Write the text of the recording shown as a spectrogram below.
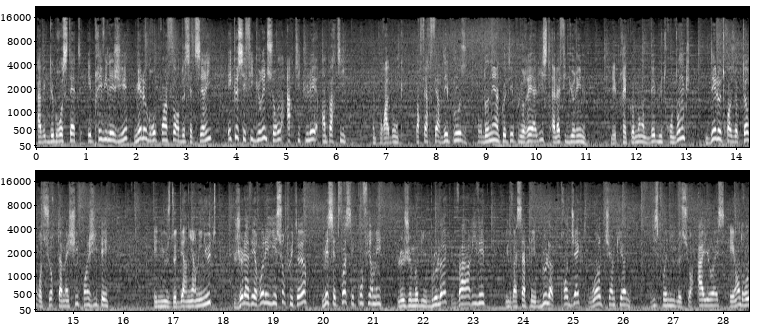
avec de grosses têtes est privilégié, mais le gros point fort de cette série est que ces figurines seront articulées en partie. On pourra donc leur faire faire des pauses pour donner un côté plus réaliste à la figurine. Les précommandes débuteront donc dès le 3 octobre sur tamashi.jp. Et news de dernière minute, je l'avais relayé sur Twitter, mais cette fois c'est confirmé. Le jeu mobile Blue Lock va arriver. Il va s'appeler Blue Lock Project World Champion, disponible sur iOS et Android.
